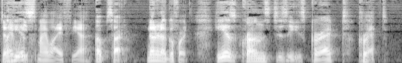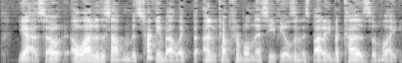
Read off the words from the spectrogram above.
Did Well, I he has- waste my life? Yeah. Oh, sorry. No, no, no, go for it. He has Crohn's disease, correct? Correct. Yeah, so a lot of this album is talking about like the uncomfortableness he feels in his body because of like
